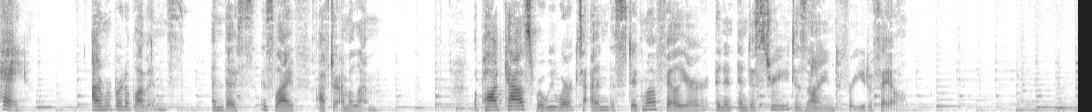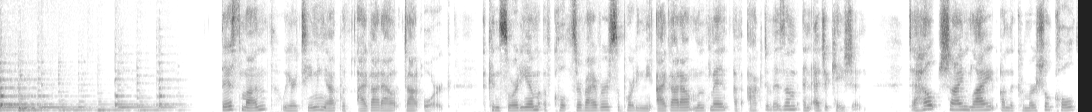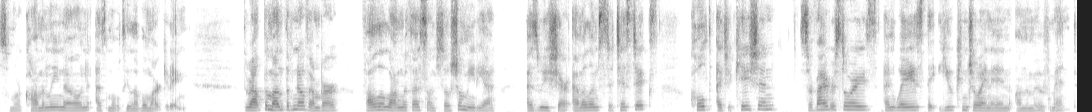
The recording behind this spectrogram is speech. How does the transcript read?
Hey, I'm Roberta Blevins, and this is Life After MLM, a podcast where we work to end the stigma of failure in an industry designed for you to fail. This month, we are teaming up with IGotOut.org, a consortium of cult survivors supporting the I Got Out movement of activism and education to help shine light on the commercial cults more commonly known as multi level marketing Throughout the month of November, follow along with us on social media as we share MLM statistics, cult education, survivor stories, and ways that you can join in on the movement.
